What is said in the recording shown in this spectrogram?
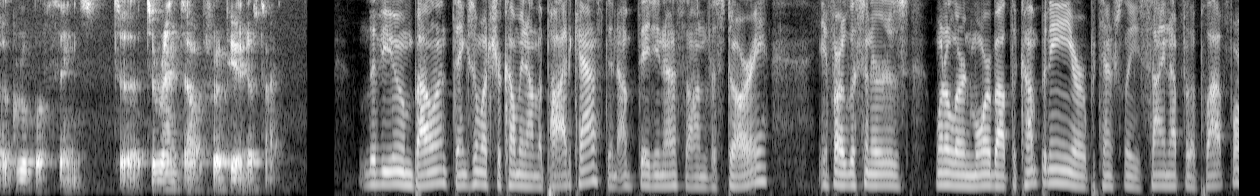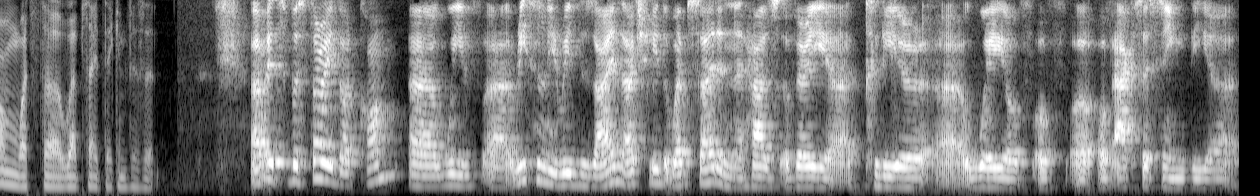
a group of things to, to rent out for a period of time. Liviu Mbalan, thanks so much for coming on the podcast and updating us on Vastari. If our listeners want to learn more about the company or potentially sign up for the platform, what's the website they can visit? Uh, it's vastari.com. Uh, we've uh, recently redesigned actually the website, and it has a very uh, clear uh, way of of, uh, of accessing the,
